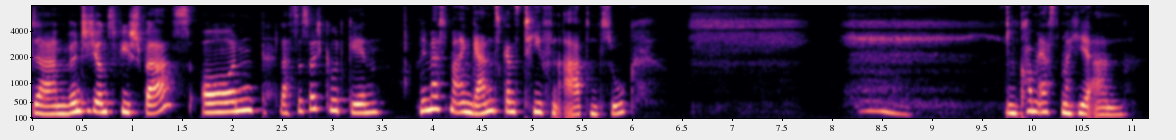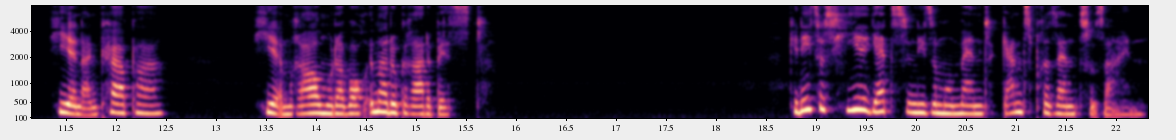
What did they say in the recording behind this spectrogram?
Dann wünsche ich uns viel Spaß und lasst es euch gut gehen. Nimm erstmal einen ganz, ganz tiefen Atemzug. Und komm erstmal hier an. Hier in deinen Körper, hier im Raum oder wo auch immer du gerade bist. Genieße es hier jetzt in diesem Moment ganz präsent zu sein.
